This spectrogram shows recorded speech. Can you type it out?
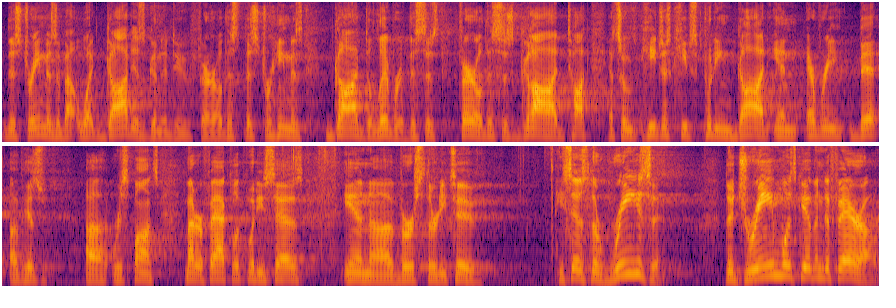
this dream is about what God is going to do, Pharaoh. This, this dream is God delivered. This is Pharaoh. This is God talk. And so he just keeps putting God in every bit of his uh, response. Matter of fact, look what he says in uh, verse 32. He says, The reason the dream was given to Pharaoh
